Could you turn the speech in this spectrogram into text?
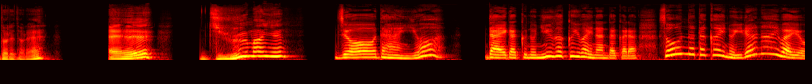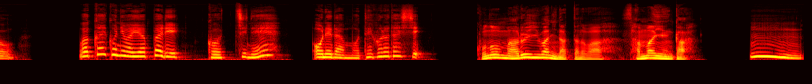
どれどれ？ええ10万円？冗談よ。大学の入学祝いなんだから、そんな高いのいらないわよ。若い子にはやっぱりこっちね。お値段も手頃だし。この丸い輪になったのは3万円か。うん、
